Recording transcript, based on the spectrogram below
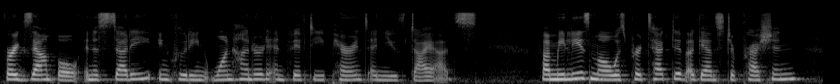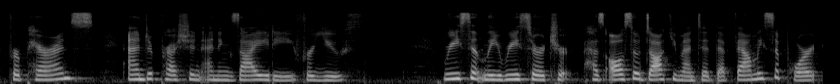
For example, in a study including 150 parent and youth dyads, familismo was protective against depression for parents and depression and anxiety for youth. Recently, research has also documented that family support,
